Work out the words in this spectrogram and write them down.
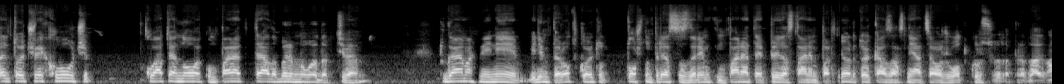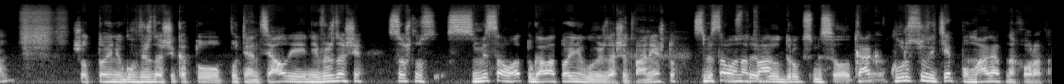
нали, той човек хубаво, че когато е нова компанията, трябва да бъде много адаптивен. Тогава имахме едни, един период, в който точно преди да създадем компанията и преди да станем партньори, той каза, аз няма цял живот курсове да предлагам, защото той не го виждаше като потенциал и не виждаше всъщност смисъла, тогава той не го виждаше това нещо, смисъла на това е бил друг смисъл. как тогава. курсовите помагат на хората.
